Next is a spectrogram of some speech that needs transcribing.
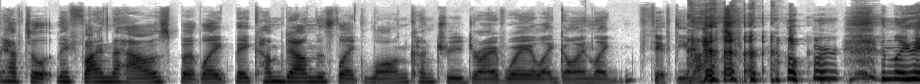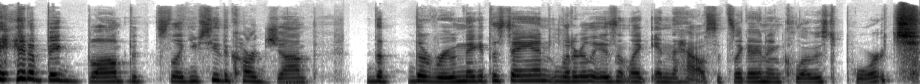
have to they find the house, but like they come down this like long country driveway like going like 50 miles per hour and like they hit a big bump. It's like you see the car jump. The the room they get to stay in literally isn't like in the house. It's like an enclosed porch.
